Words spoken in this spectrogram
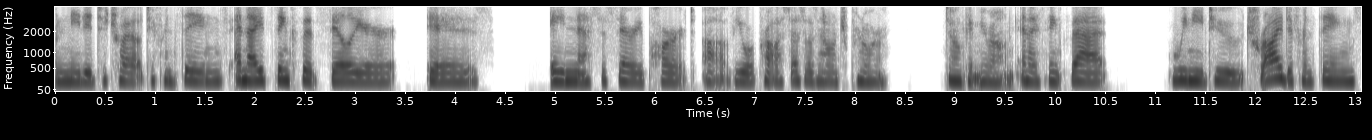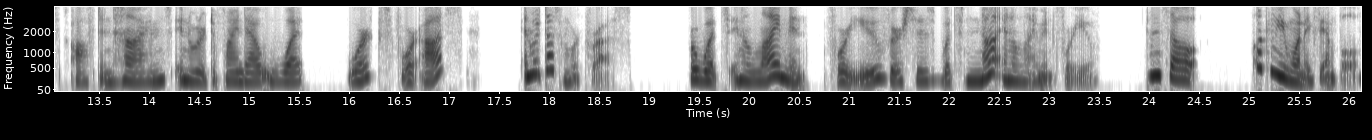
needed to try out different things. And I think that failure is a necessary part of your process as an entrepreneur. Don't get me wrong. And I think that we need to try different things oftentimes in order to find out what works for us and what doesn't work for us, or what's in alignment for you versus what's not in alignment for you. And so I'll give you one example.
